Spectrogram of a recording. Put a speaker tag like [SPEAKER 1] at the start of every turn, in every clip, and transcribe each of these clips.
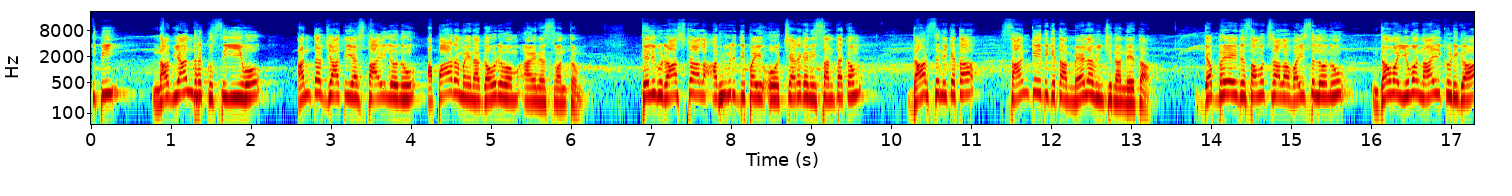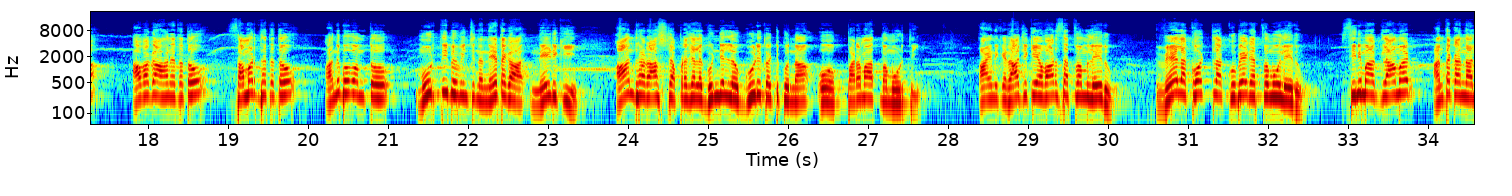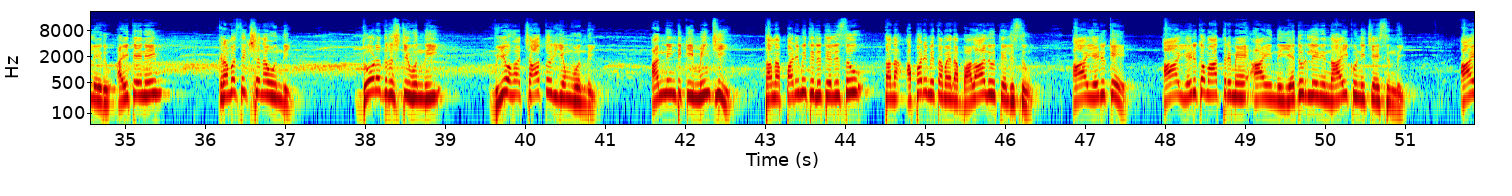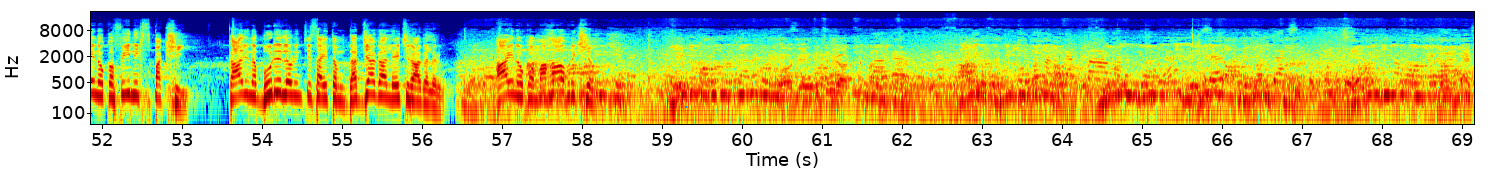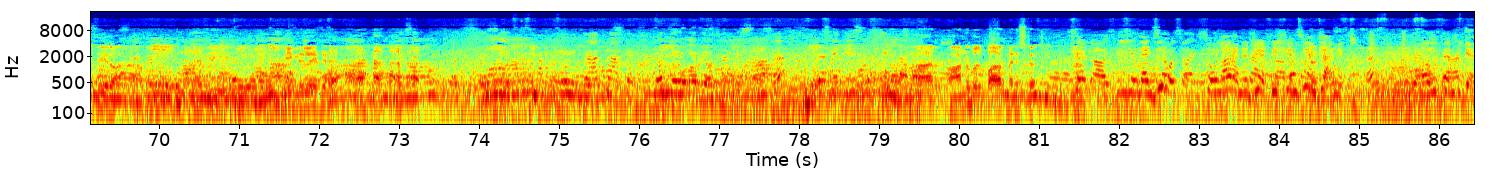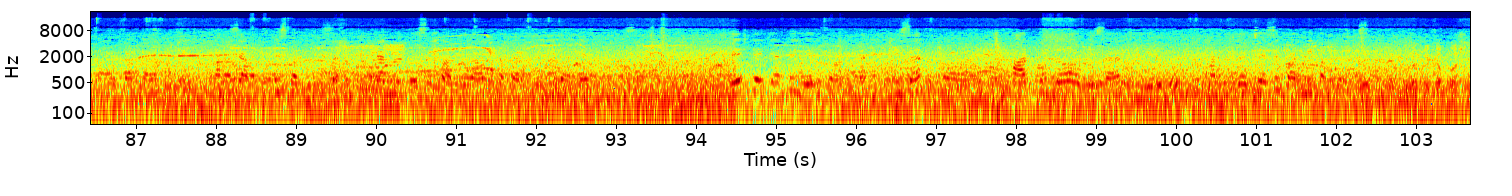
[SPEAKER 1] శిల్పి నవ్యాంధ్రకు సీఈఓ అంతర్జాతీయ స్థాయిలోనూ అపారమైన గౌరవం ఆయన స్వంతం. తెలుగు రాష్ట్రాల అభివృద్ధిపై ఓ చెరగని సంతకం దార్శనికత సాంకేతికత మేళవించిన నేత. డెబ్బై ఐదు సంవత్సరాల వయసులోనూ నవ యువ నాయకుడిగా అవగాహనతతో సమర్థతతో అనుభవంతో మూర్తిభవించిన నేతగా నేడికి ఆంధ్ర రాష్ట్ర ప్రజల గుండెల్లో గూడు కట్టుకున్న ఓ పరమాత్మ మూర్తి ఆయనకి రాజకీయ వారసత్వం లేదు. వేల కోట్ల కుబేరత్వము లేదు. సినిమా గ్లామర్ అంతకన్నా లేదు. అయితేనేం? క్రమశిక్షణ ఉంది. దూరదృష్టి ఉంది. వ్యూహ చాతుర్యం ఉంది. అన్నింటికి మించి తన పరిమితులు తెలుసు తన అపరిమితమైన బలాలు తెలుసు. ఆ ఎరుకే ఆ ఎరుక మాత్రమే ఆయన్ని ఎదురులేని నాయకుణ్ణి చేసింది. ఆయన ఒక ఫీనిక్స్ పక్షి. కాలిన బూడిలో నుంచి సైతం దర్జాగా లేచి రాగలరు. ఆయన ఒక మహావృక్షం.
[SPEAKER 2] మీకు రిలేటెడ్
[SPEAKER 3] క్లాత్ మార్కెట్లో కేజీ రూపాయలు ఇస్తాం సార్ ఇవన్నీ తీసుకొచ్చి ఇస్తాము.
[SPEAKER 2] Our honourable power minister
[SPEAKER 4] Sir, uh, the net zero, sir. Solar energy efficiency and climate. All of them together.
[SPEAKER 3] మనం సెవెన్ రూపీస్ పడుతుంది సార్ టెన్ రూపీస్కి వాళ్ళు అమ్ముతుంటారు వేస్టేజ్ అంటే ఏది కాకుండా ఇది సార్ హార్పుల్లో ఉంది సార్ ఈ ఎరువు. మనకి ఇది వచ్చేసి వర్మి కంపోస్ట్. Vermicompost.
